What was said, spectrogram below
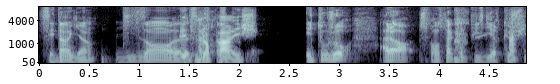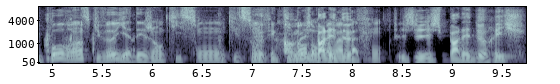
C'est dingue, hein 10 ans. euh, Et toujours pas riche. Et toujours. Alors, je pense pas qu'on puisse dire que je suis pauvre, hein, si tu veux. Il y a des gens qui sont, qui sont effectivement. je donc, parlais de-. J'ai- Je parlais de riche,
